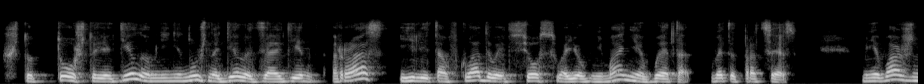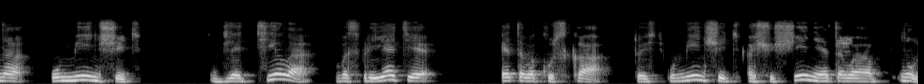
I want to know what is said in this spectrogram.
что то, что я делаю, мне не нужно делать за один раз или там вкладывать все свое внимание в этот, в этот процесс. Мне важно уменьшить для тела восприятие этого куска, то есть уменьшить ощущение этого, ну,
